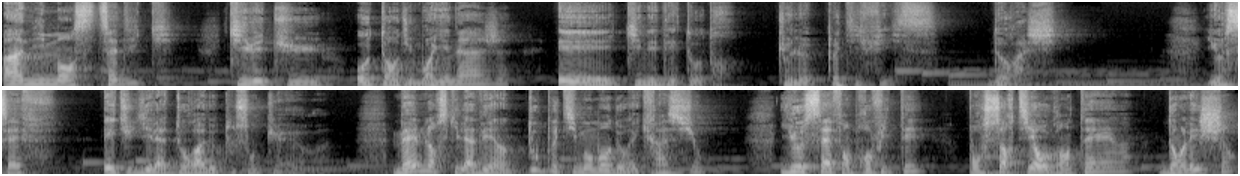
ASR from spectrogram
un immense tzaddik qui vécut au temps du Moyen Âge et qui n'était autre que le petit-fils de Rachi. Yosef étudiait la Torah de tout son cœur. Même lorsqu'il avait un tout petit moment de récréation, Yosef en profitait pour sortir au grand air, dans les champs,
